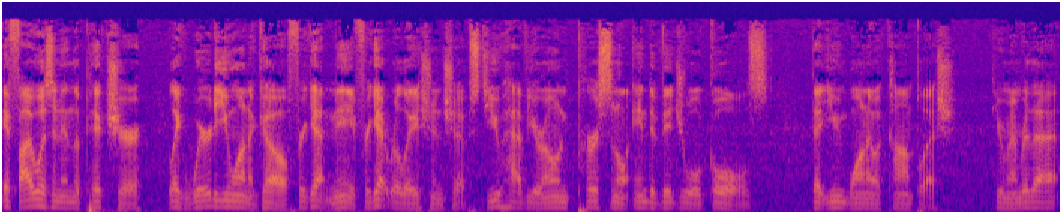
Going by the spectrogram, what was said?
if I wasn't in the picture, like where do you want to go? Forget me, forget relationships. Do you have your own personal individual goals that you want to accomplish? Do you remember that?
